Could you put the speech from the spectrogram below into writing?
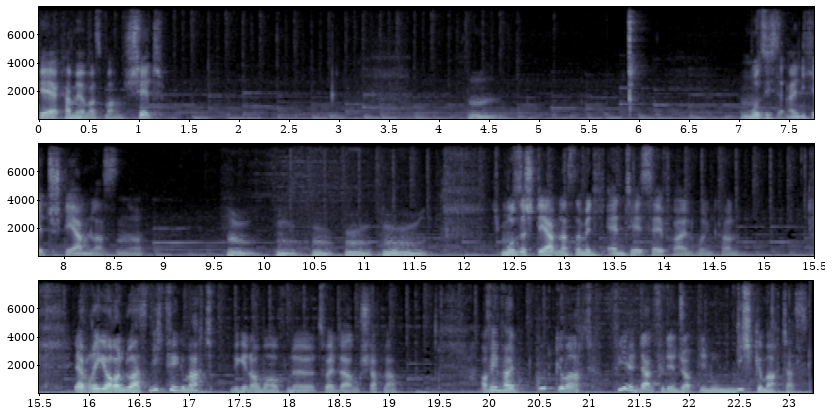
Okay, er kann mir was machen. Shit. Hm. Muss ich es eigentlich jetzt sterben lassen, ne? Hm, hm, hm, hm, hm. Ich muss es sterben lassen, damit ich NT-Safe reinholen kann. Ja, Brigeron, du hast nicht viel gemacht. Wir gehen nochmal auf eine zweite Ladung Stachler. Auf jeden Fall gut gemacht. Vielen Dank für den Job, den du nicht gemacht hast.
